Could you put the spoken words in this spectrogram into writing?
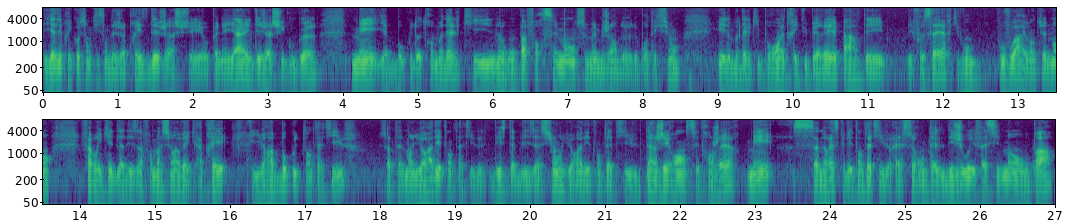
il y a des précautions qui sont déjà prises, déjà chez OpenAI, déjà chez Google, mais il y a beaucoup d'autres modèles qui n'auront pas forcément ce même genre de, protection et de modèles qui pourront être récupérés par des faussaires qui vont pouvoir éventuellement fabriquer de la désinformation avec. Après, il y aura beaucoup de tentatives certainement. Il y aura des tentatives de déstabilisation, il y aura des tentatives d'ingérence étrangère, mais ça ne reste que des tentatives. Elles seront-elles déjouées facilement ou pas?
